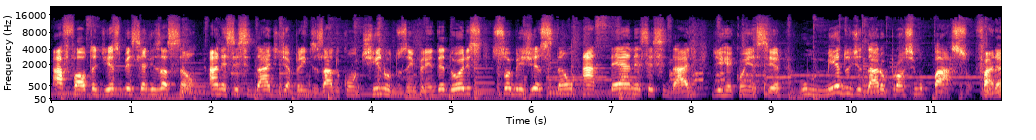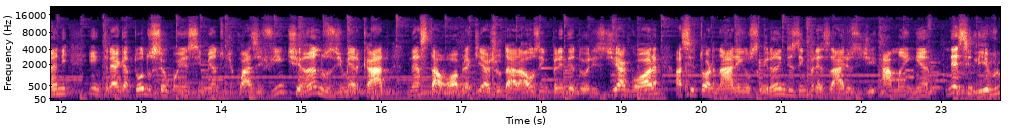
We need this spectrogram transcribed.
à falta de especialização, a necessidade de aprendizado contínuo dos empreendedores sobre gestão até a necessidade de reconhecer o medo de dar o próximo passo. Farani entrega todo o seu conhecimento de quase 20 anos de mercado nesta obra que ajudará os empreendedores de agora a se tornarem os grandes empresários de amanhã. Nesse livro,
